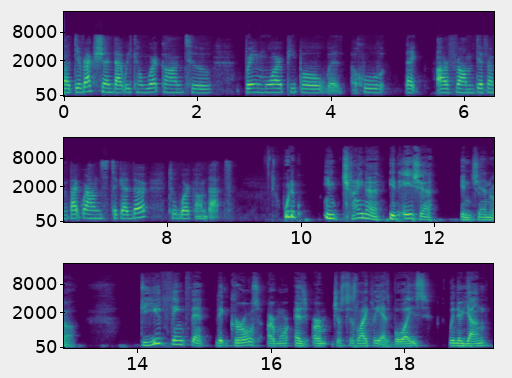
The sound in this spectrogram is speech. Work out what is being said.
a direction that we can work on to bring more people with who like are from different backgrounds together to work on that. What in China, in Asia in general? Do you think that that girls are more as are just as likely as boys when they're young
